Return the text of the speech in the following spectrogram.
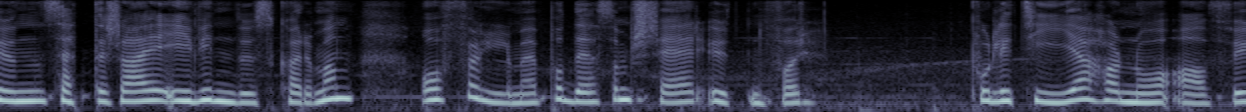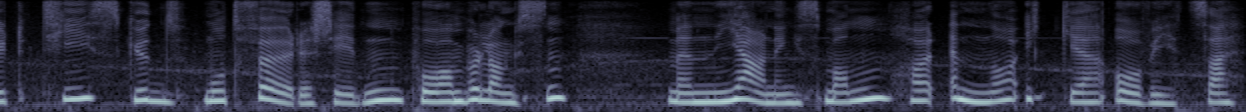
Hun setter seg i vinduskarmen og følger med på det som skjer utenfor. Politiet har nå avfyrt ti skudd mot førersiden på ambulansen, men gjerningsmannen har ennå ikke overgitt seg.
